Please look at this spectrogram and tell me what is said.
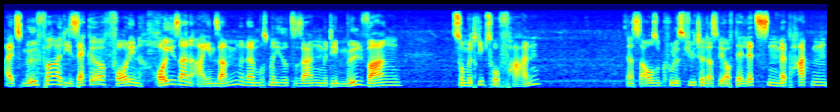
als Müllfahrer die Säcke vor den Häusern einsammeln und dann muss man die sozusagen mit dem Müllwagen zum Betriebshof fahren. Das ist auch so ein cooles Future, das wir auf der letzten Map hatten,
